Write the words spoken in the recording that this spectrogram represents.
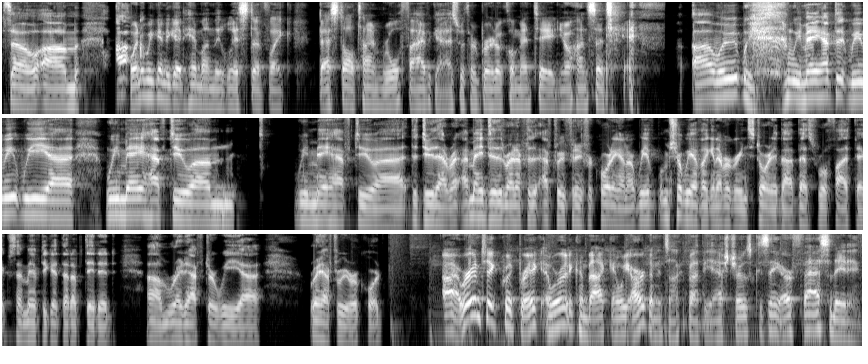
So um, I, when are we going to get him on the list of like best all time Rule Five guys with Roberto Clemente and Johan Santana? Uh, we, we we may have to we we we uh, we may have to um, we may have to uh, to do that. Right, I may do it right after after we finish recording on our. We have, I'm sure we have like an evergreen story about best Rule Five picks. I may have to get that updated um, right after we uh, right after we record. All right, we're going to take a quick break, and we're going to come back, and we are going to talk about the Astros because they are fascinating.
